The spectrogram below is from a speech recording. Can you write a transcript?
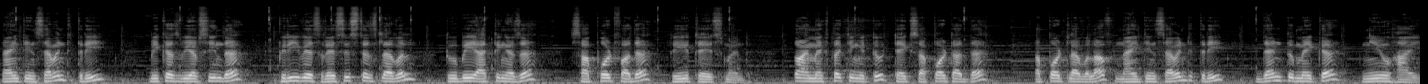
1973 because we have seen the previous resistance level to be acting as a support for the retracement. So I'm expecting it to take support at the support level of 1973 then to make a new high.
